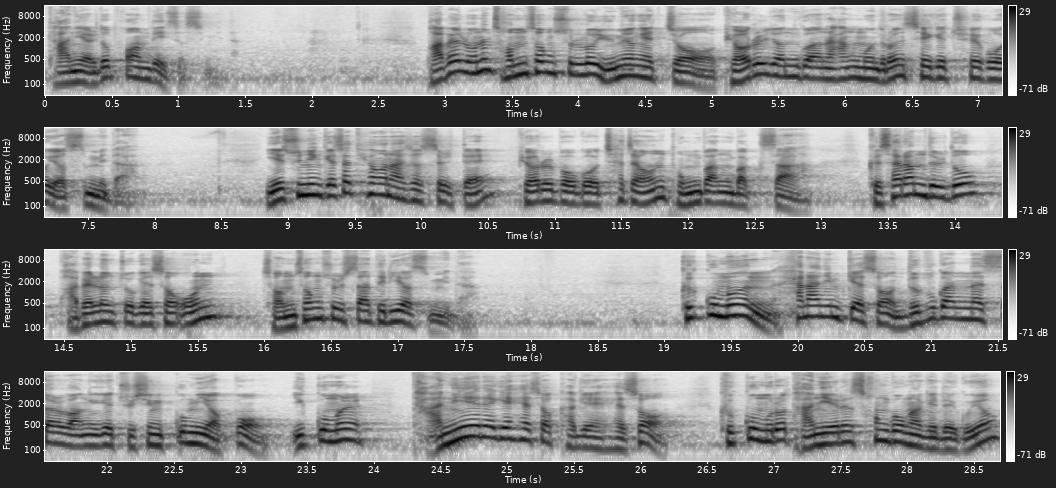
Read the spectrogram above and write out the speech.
다니엘도 포함되어 있었습니다. 바벨론은 점성술로 유명했죠. 별을 연구하는 학문으로는 세계 최고였습니다. 예수님께서 태어나셨을 때 별을 보고 찾아온 동방박사 그 사람들도 바벨론 쪽에서 온 점성술사들이었습니다. 그 꿈은 하나님께서 느부갓네살 왕에게 주신 꿈이었고 이 꿈을 다니엘에게 해석하게 해서 그 꿈으로 다니엘은 성공하게 되고요.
